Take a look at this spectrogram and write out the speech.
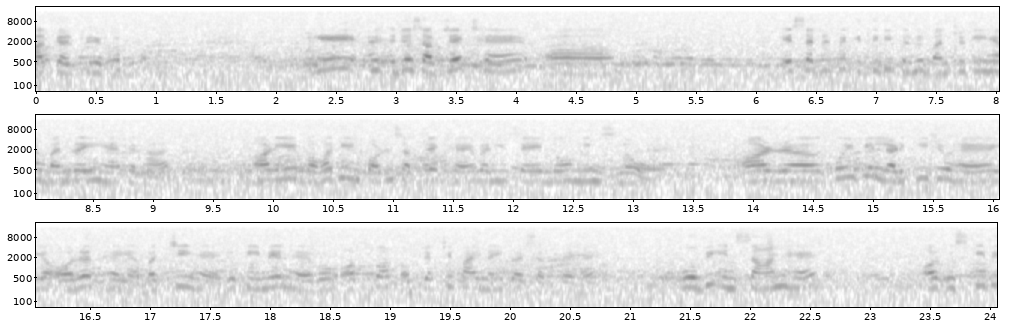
बात करती हूँ। ये जो सब्जेक्ट है इस सब्जेक्ट पे कितनी भी फ़िल्में बन चुकी हैं, बन रही हैं फ़िलहाल। और ये बहुत ही इम्पोर्टेंट सब्जेक्ट है when you say no means no और कोई भी लड़की जो है या औरत है या बच्ची है, जो फीमेल है, वो उसको आप ऑब्जेक्टिफाई नहीं कर सकते हैं। वो भी इंसान है और उसकी भी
